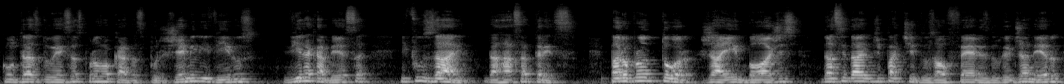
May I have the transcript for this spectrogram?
contra as doenças provocadas por Gemini vírus, vira-cabeça e fusari, da raça 3. Para o produtor Jair Borges, da cidade de Pati dos Alferes do Rio de Janeiro,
